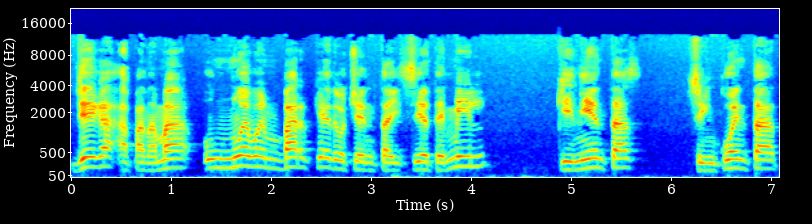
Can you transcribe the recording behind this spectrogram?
llega a Panamá un nuevo embarque de 87.550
